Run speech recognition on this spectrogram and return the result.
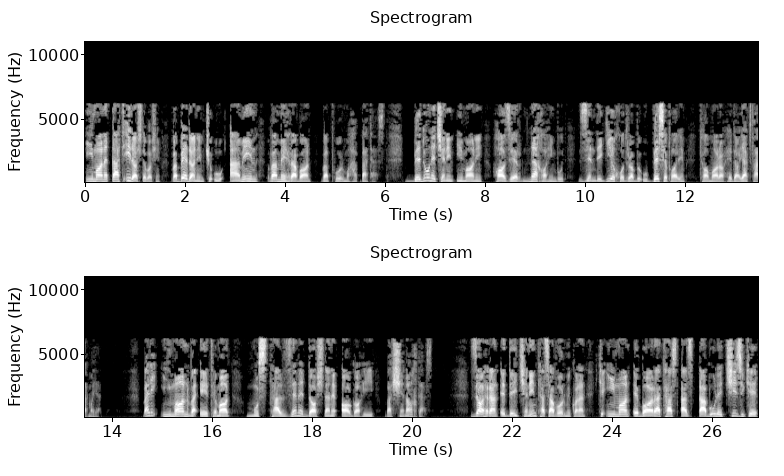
ایمان قطعی داشته باشیم و بدانیم که او امین و مهربان و پرمحبت است. بدون چنین ایمانی حاضر نخواهیم بود زندگی خود را به او بسپاریم تا ما را هدایت فرماید. ولی ایمان و اعتماد مستلزم داشتن آگاهی و شناخت است. ظاهرا عدهای چنین تصور می‌کنند که ایمان عبارت است از قبول چیزی که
